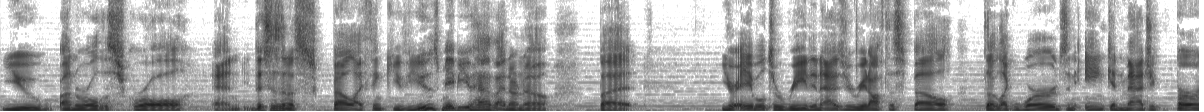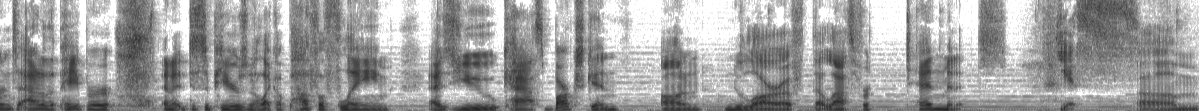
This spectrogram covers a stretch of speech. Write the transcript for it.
you unroll the scroll, and this isn't a spell I think you've used. Maybe you have. I don't know, but you're able to read, and as you read off the spell, the like words and ink and magic burns out of the paper, and it disappears into like a puff of flame as you cast Barkskin on Nulara that lasts for ten minutes. Yes. Um,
